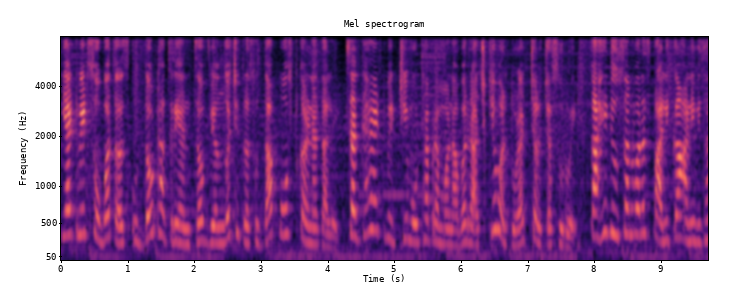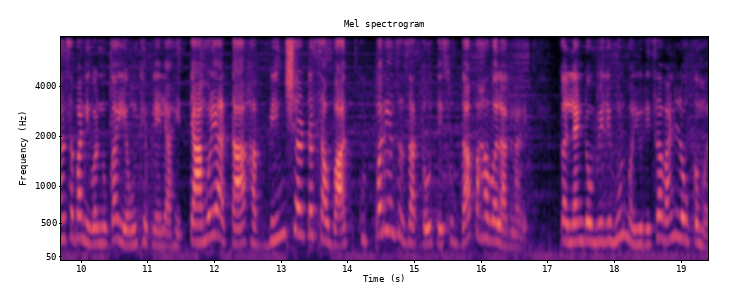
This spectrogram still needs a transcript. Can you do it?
या ट्विट सोबतच उद्धव ठाकरे यांचं व्यंगचित्र सुद्धा पोस्ट करण्यात आलंय. सध्या या ट्विटची मोठ्या प्रमाणावर राजकीय वर्तुळात चर्चा सुरू आहे. काही दिवसांवरच पालिका आणि विधानसभा निवडणुका येऊन ठेपलेल्या आहेत. त्यामुळे आता हा बिनशर्टचा वाद कुठपर्यंत जातो ते सुद्धा पाहावं लागणार आहे. कल्याण डोंबिवलीहून मयुरी चव्हाण लोकमत.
